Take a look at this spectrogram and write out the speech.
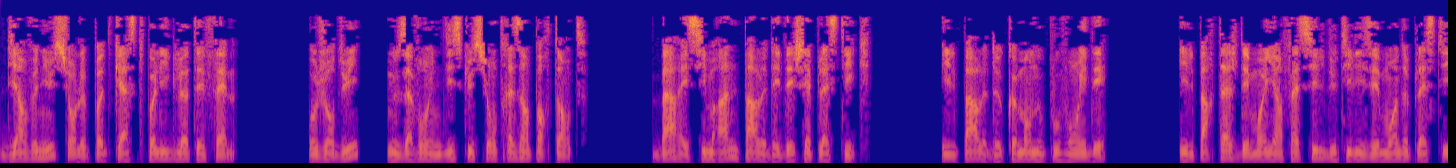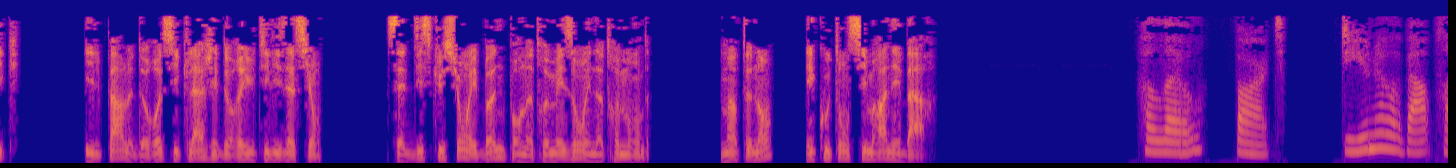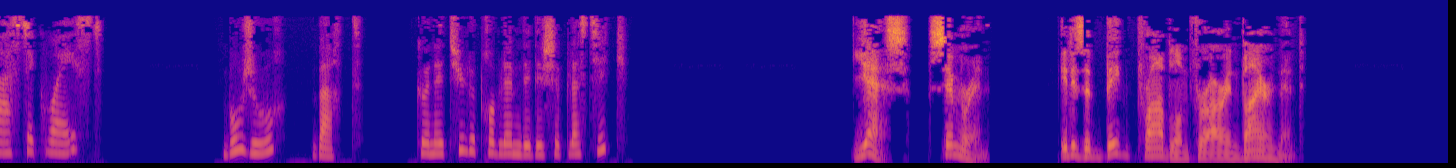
Bienvenue sur le podcast Polyglotte FM. Aujourd'hui, nous avons une discussion très importante. Bar et Simran parlent des déchets plastiques. Ils parlent de comment nous pouvons aider. Ils partagent des moyens faciles d'utiliser moins de plastique. Ils parlent de recyclage et de réutilisation. Cette discussion est bonne pour notre maison et notre monde. Maintenant, écoutons Simran et Bar. Hello, Bart. Do you know about plastic waste? Bonjour, Bart. Connais-tu le problème des déchets plastiques? Yes, Simran. It is a big problem for our environment.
